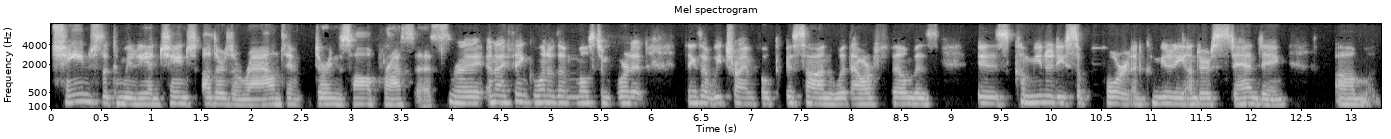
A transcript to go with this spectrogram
changed the community and changed others around him during this whole process. Right. And I think one of the most important things that we try and focus on with our film is is community support and community understanding. Um,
